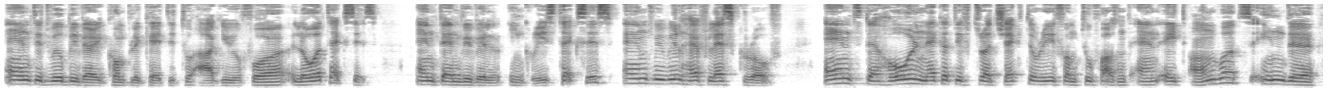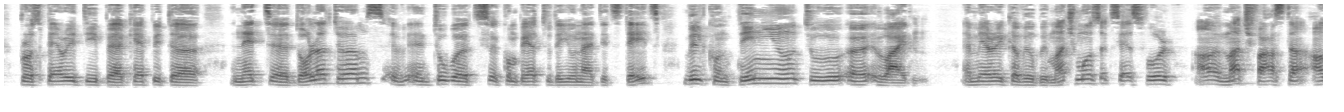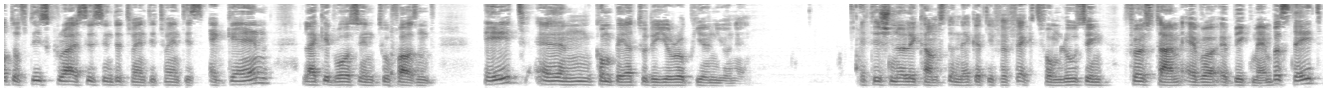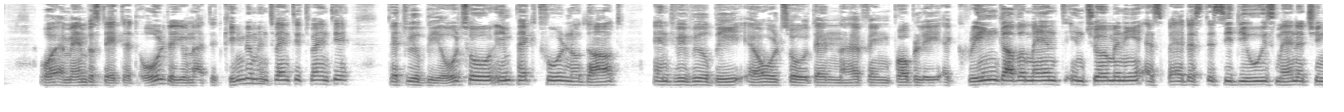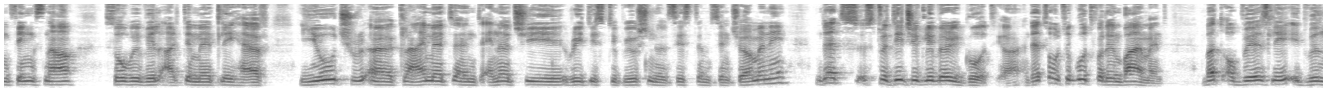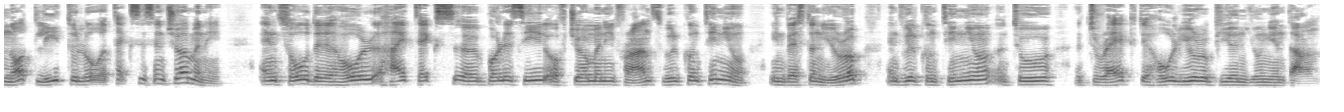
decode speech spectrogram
And it will be very complicated to argue for lower taxes. And then we will increase taxes and we will have less growth and the whole negative trajectory from 2008 onwards in the prosperity per capita net uh, dollar terms uh, towards uh, compared to the United States will continue to widen. America will be much more successful, uh, much faster out of this crisis in the 2020s again, like it was in 2008, and compared to the European Union. Additionally comes the negative effects from losing first time ever a big member state or a member state at all, the United Kingdom in 2020. That will be also impactful, no doubt. And we will be also then having probably a green government in Germany, as bad as the CDU is managing things now. So we will ultimately have huge uh, climate and energy redistributional systems in Germany. That's strategically very good. Yeah. And that's also good for the environment but obviously it will not lead to lower taxes in Germany. And so the whole high tax uh, policy of Germany, France will continue in Western Europe and will continue uh, to uh, drag the whole European Union down.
